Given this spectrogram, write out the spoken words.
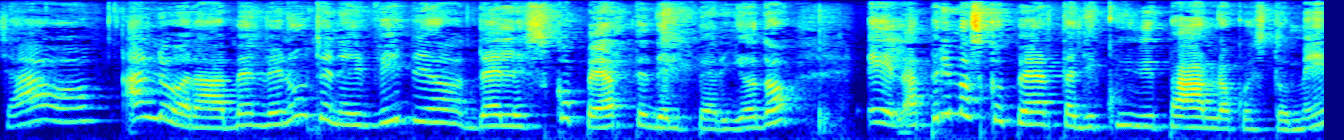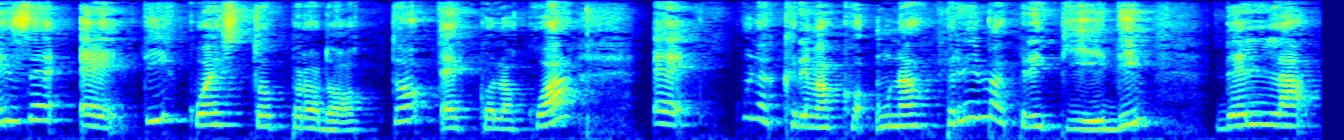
Ciao! Allora, benvenuti nei video delle scoperte del periodo e la prima scoperta di cui vi parlo questo mese è di questo prodotto, eccolo qua, è una crema, una crema per i piedi della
